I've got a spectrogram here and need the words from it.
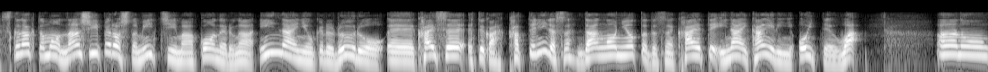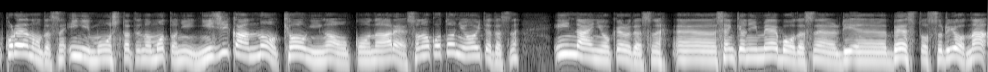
少なくともナンシー・ペロシとミッチー・マコーネルが院内におけるルールを、えー、改正、というか勝手にですね、談合によってですね、変えていない限りにおいては、あの、これらのですね、異議申し立てのもとに2時間の協議が行われ、そのことにおいてですね、院内におけるですね、えー、選挙人名簿をですね、え、ベースとするような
